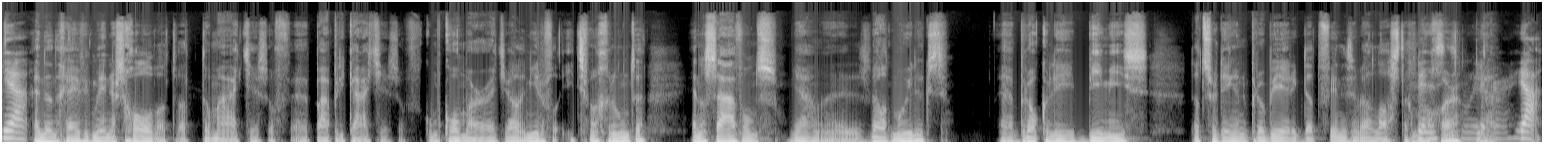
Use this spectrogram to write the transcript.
Ja. En dan geef ik mee naar school wat, wat tomaatjes of paprikaatjes of komkommer. Weet je wel. In ieder geval iets van groente. En dan s'avonds, ja, dat is wel het moeilijkst. broccoli, bimis dat soort dingen probeer ik. Dat vinden ze wel lastig vinden nog hoor. Moeilijker. Ja. ja.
